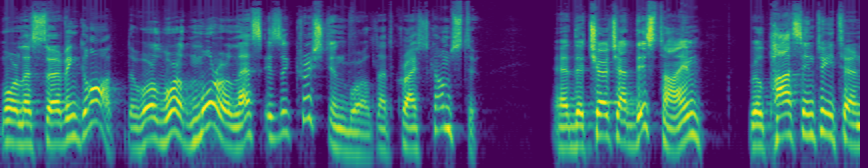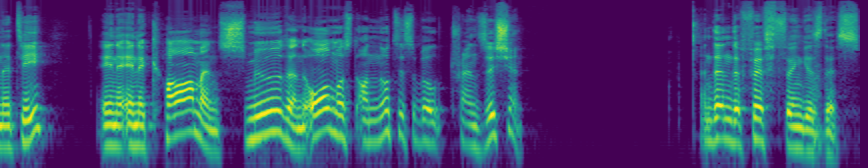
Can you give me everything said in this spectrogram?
more or less serving God. The whole world, more or less, is a Christian world that Christ comes to. Uh, the church at this time will pass into eternity in a, in a calm and smooth and almost unnoticeable transition. And then the fifth thing is this,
